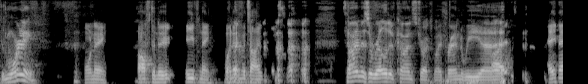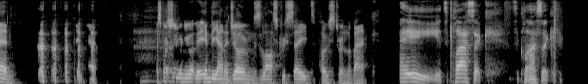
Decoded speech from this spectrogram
Good morning. Morning, afternoon, evening, whatever time is. Time is a relative construct, my friend. We uh Uh, amen. Amen. Especially when you got the Indiana Jones Last Crusade poster in the back. hey, it's a classic. It's a classic.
